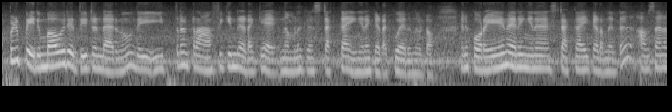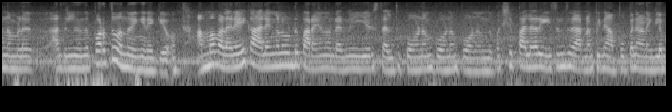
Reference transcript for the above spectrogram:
അപ്പോഴും പെരുമ്പാവൂർ എത്തിയിട്ടുണ്ടായിരുന്നു. ഇത്ര ട്രാഫിക്കിന്റെ ഇടയ്ക്ക് നമ്മൾ സ്റ്റക്കായി ഇങ്ങനെ കിടക്കുമായിരുന്നു കേട്ടോ. അങ്ങനെ കുറേ നേരം ഇങ്ങനെ സ്റ്റക്കായി കിടന്നിട്ട് അവസാനം നമ്മൾ അതിൽ നിന്ന് പുറത്ത് വന്നു എങ്ങനെയൊക്കെയോ. അമ്മ വളരെ കാലങ്ങൾ കൊണ്ട് പറയുന്നുണ്ടായിരുന്നു ഈ ഒരു സ്ഥലത്ത് പോകണം പോകണം പോകണം എന്ന്. പക്ഷെ പല റീസൺസ് കാരണം പിന്നെ അപ്പൂപ്പനാണെങ്കിലും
